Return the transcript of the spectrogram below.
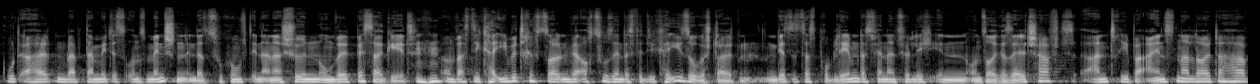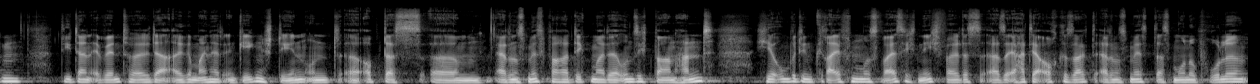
gut erhalten bleibt, damit es uns Menschen in der Zukunft in einer schönen Umwelt besser geht. Mhm. Und was die KI betrifft, sollten wir auch zusehen, dass wir die KI so gestalten. Und jetzt ist das Problem, dass wir natürlich in unserer Gesellschaft Antriebe einzelner Leute haben, die dann eventuell der Allgemeinheit entgegenstehen. Und äh, ob das ähm, Adam Smith-Paradigma der unsichtbaren Hand hier unbedingt greifen muss, weiß ich nicht, weil das, also er hat ja auch gesagt, Adam Smith, dass Monopole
